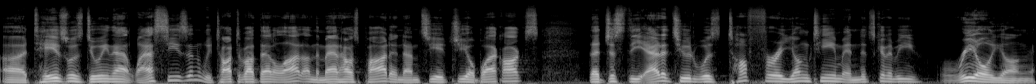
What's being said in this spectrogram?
Uh, Toews was doing that last season. We talked about that a lot on the Madhouse Pod and on CHGO Blackhawks. That just the attitude was tough for a young team, and it's going to be real young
